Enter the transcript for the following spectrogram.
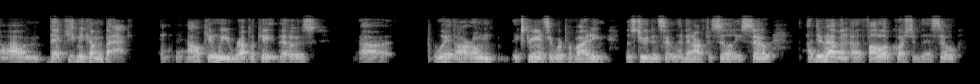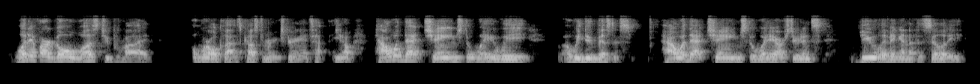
um, that keep me coming back? And how can we replicate those uh, with our own experience that we're providing the students that live in our facilities. So I do have a, a follow-up question to this. So what if our goal was to provide a world-class customer experience? You know, how would that change the way we uh, we do business? How would that change the way our students view living in the facility?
